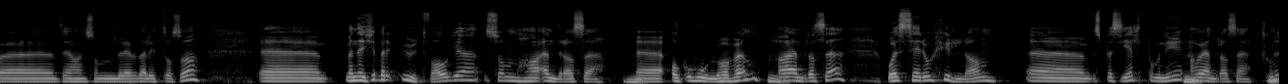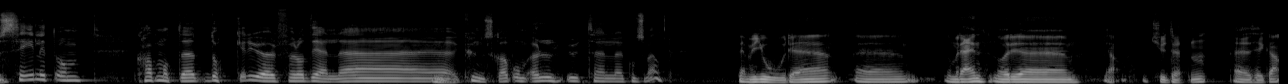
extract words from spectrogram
uh, til han som drev der litt også. Uh, men det er ikke bare utvalget som har endra seg. Eh, alkoholloven har endra seg. Og jeg ser jo hyllene, eh, spesielt på Meny, har jo endra seg. Kan du si litt om hva på en måte dere gjør for å dele kunnskap om øl ut til konsument? Det vi gjorde eh, nummer én når eh, ja, 2013 eh, cirka,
